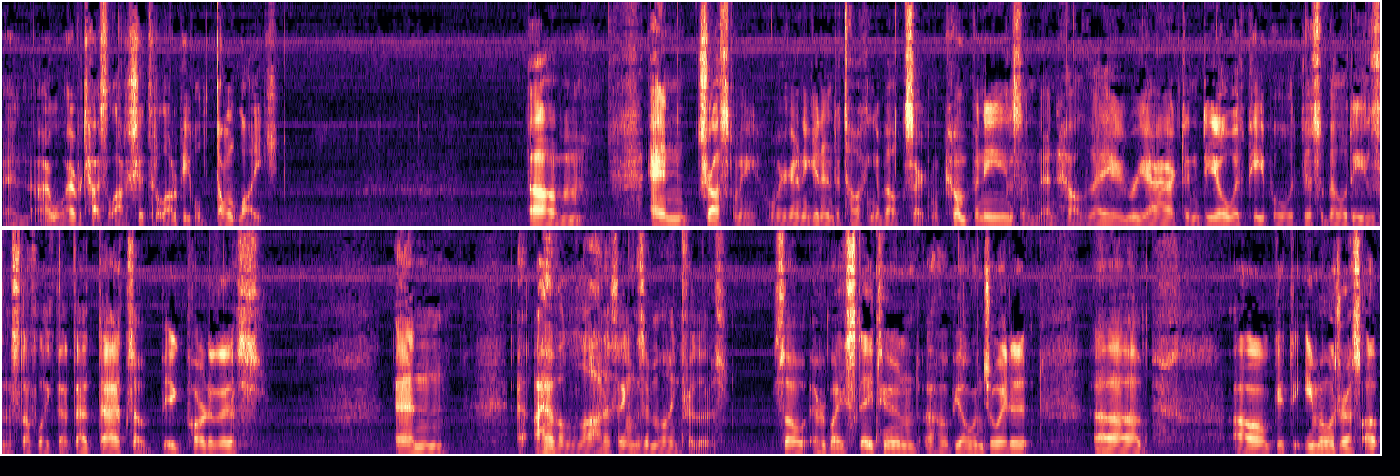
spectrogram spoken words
and I will advertise a lot of shit that a lot of people don't like. Um, and trust me, we're going to get into talking about certain companies and, and how they react and deal with people with disabilities and stuff like that. That that's a big part of this. And I have a lot of things in mind for this. So everybody stay tuned. I hope y'all enjoyed it. Uh, I'll get the email address up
